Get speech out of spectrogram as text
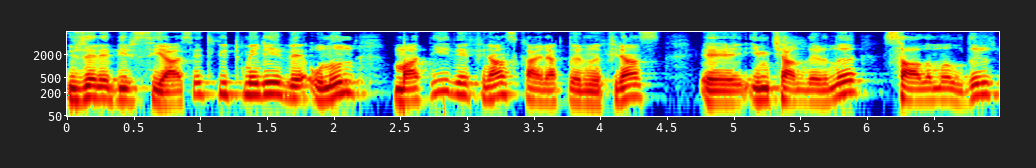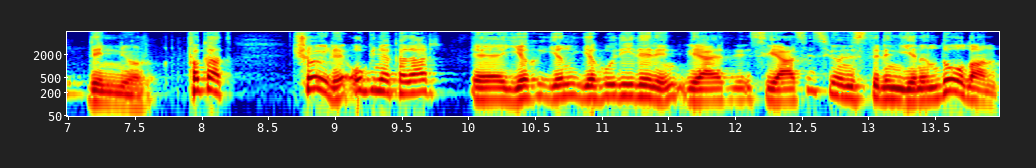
üzere bir siyaset gütmeli ve onun maddi ve finans kaynaklarını, finans e, imkanlarını sağlamalıdır deniliyor. Fakat şöyle o güne kadar e, Yahudilerin veya siyasi Siyonistlerin yanında olan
